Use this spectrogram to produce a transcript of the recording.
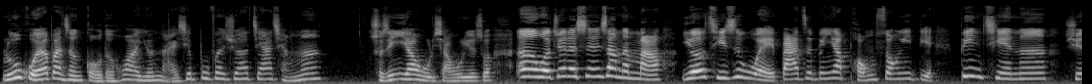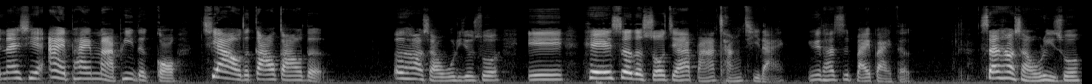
如果要扮成狗的话，有哪一些部分需要加强呢？首先，一号狐狸小狐狸就说：“嗯，我觉得身上的毛，尤其是尾巴这边要蓬松一点，并且呢，学那些爱拍马屁的狗，翘得高高的。”二号小狐狸就说：“诶，黑色的手脚要把它藏起来，因为它是白白的。”三号小狐狸说：“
